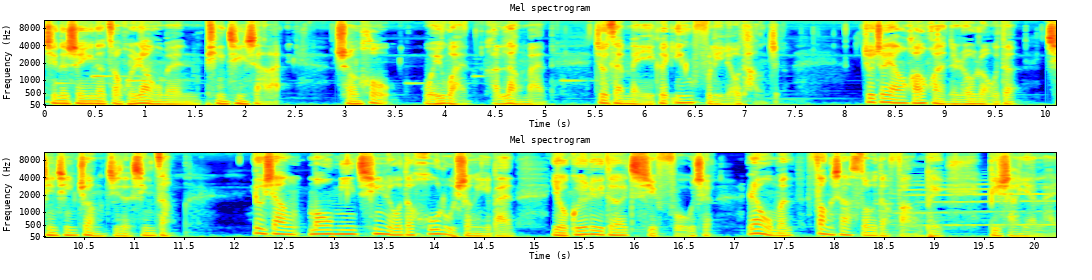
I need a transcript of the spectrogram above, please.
琴的声音呢，总会让我们平静下来，醇厚、委婉和浪漫，就在每一个音符里流淌着，就这样缓缓的、柔柔的，轻轻撞击着心脏，又像猫咪轻柔的呼噜声一般，有规律的起伏着，让我们放下所有的防备，闭上眼来。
